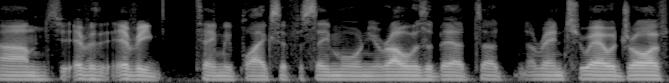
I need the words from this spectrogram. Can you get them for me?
Um, every every team we play, except for Seymour and Euroa, is about uh, around two hour drive.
